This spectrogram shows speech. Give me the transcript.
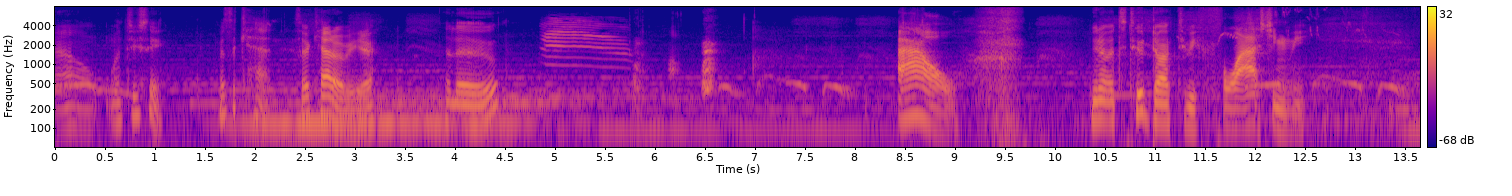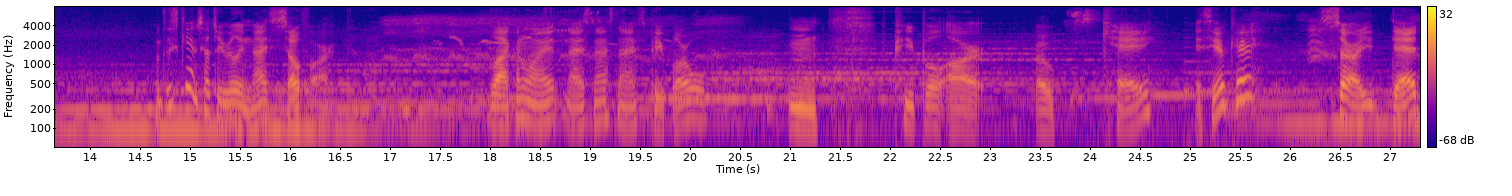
Ow. What'd you see? Where's the cat? Is there a cat over here? Hello? Ow. You know, it's too dark to be flashing me. But this game's actually really nice so far. Black and white, nice, nice, nice. People are, mm, people are okay. Is he okay? Sir, are you dead?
